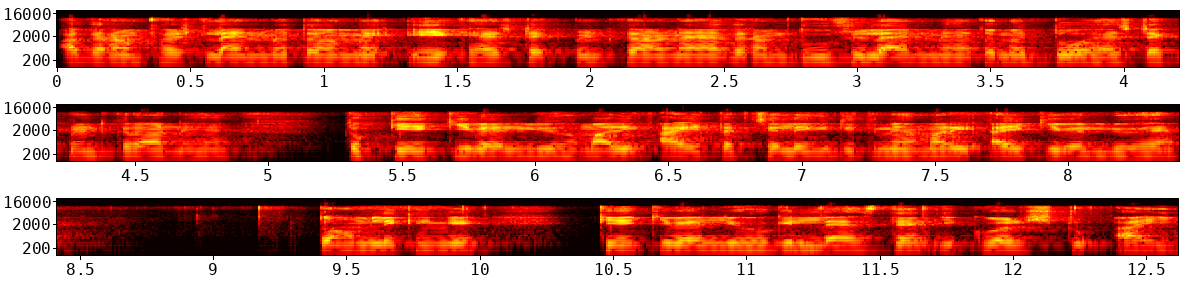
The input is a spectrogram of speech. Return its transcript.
अगर हम फ़र्स्ट लाइन में तो हमें एक हैशटैग प्रिंट कराना है। अगर हम दूसरी लाइन में हैं तो हमें दो हैशटैग प्रिंट कराने हैं। तो के की वैल्यू हमारी आई तक चलेगी, जितनी हमारी आई की वैल्यू है। तो हम लिखेंगे के की वैल्यू होगी less than equals to I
